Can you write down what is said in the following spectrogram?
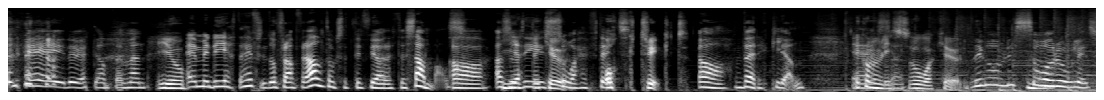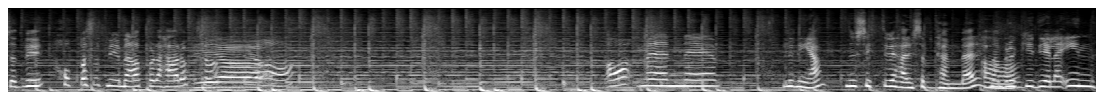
Nej det vet jag inte. Men, Jo. nej, men det är jättehäftigt och framförallt också att vi får göra det tillsammans. Ja, alltså, det är jättekul. så häftigt. Och tryggt. Ja verkligen. Det kommer Eh, bli så- så kul. Det kommer bli så roligt. Så att vi hoppas att ni är med på det här också. Ja. Ja, ja men eh, Linnea, nu sitter vi här i september. Ja. Man brukar ju dela in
